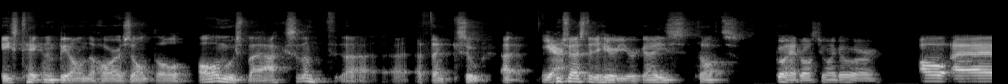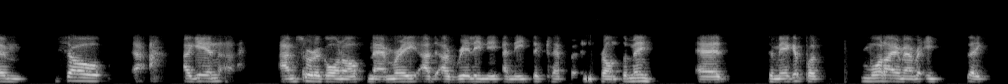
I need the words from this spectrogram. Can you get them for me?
he's taken him beyond the horizontal almost by accident. Uh, I think so. Uh, yeah. Interested to hear your guys' thoughts. Go ahead, Ross. Do you want to go or Oh, um, so uh, again, I'm sort of going off memory. I, I really need I need the clip in front of me uh, to make it. But from what I remember, he, like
